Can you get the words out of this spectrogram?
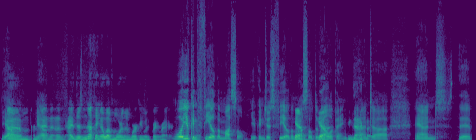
Yeah, um yeah. And, and I, there's nothing i love more than working with great writers well you can so. feel the muscle. You can just feel the yeah, muscle developing. Yeah, exactly. And uh and the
